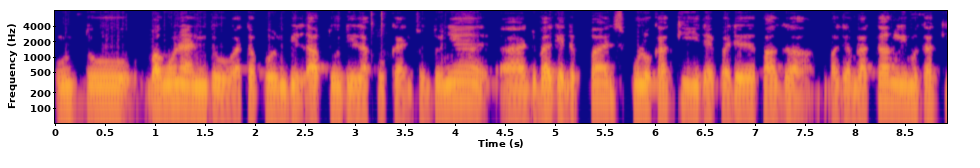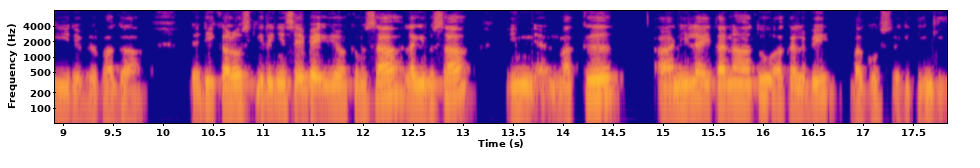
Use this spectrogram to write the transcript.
untuk bangunan tu ataupun build up tu dilakukan. Contohnya uh, di bahagian depan 10 kaki daripada pagar, bahagian belakang 5 kaki daripada pagar. Jadi kalau sekiranya setback dia makin besar, lagi besar, in, maka uh, nilai tanah tu akan lebih bagus, lagi tinggi.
